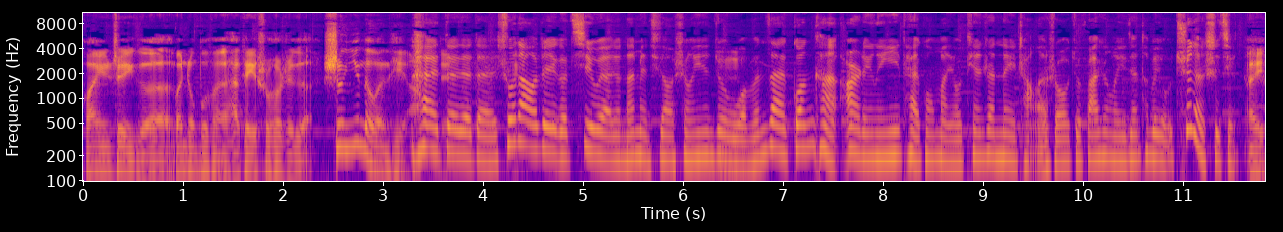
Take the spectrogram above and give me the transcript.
关于这个观众部分，还可以说说这个声音的问题啊。哎，对对对，说到这个气味啊，就难免提到声音。就我们在观看《二零零一太空漫游天山》那场的时候，就发生了一件特别有趣的事情哎，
